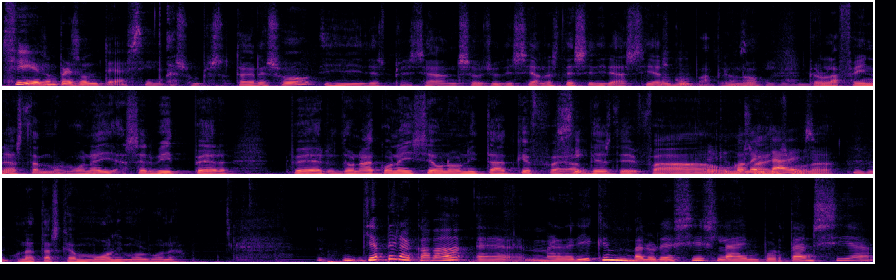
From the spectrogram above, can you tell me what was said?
Sí, és un presumpte, sí. És un presumpte agressor i després ja en seu judicial es decidirà si és uh -huh. culpable o no. Però la feina ha estat molt bona i ha servit per, per donar a conèixer una unitat que fa sí. des de fa uns anys una, uh -huh. una tasca molt i molt bona. Ja per acabar, eh, m'agradaria que em valoressis la importància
